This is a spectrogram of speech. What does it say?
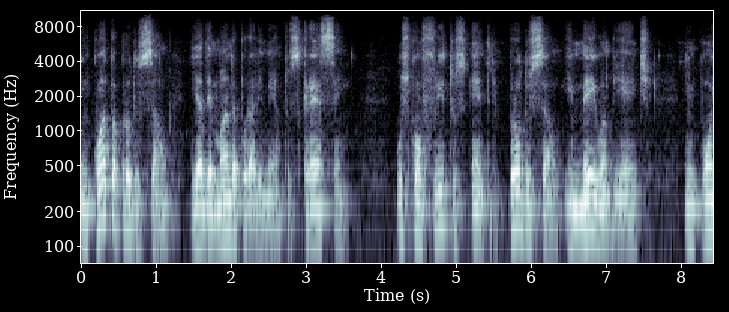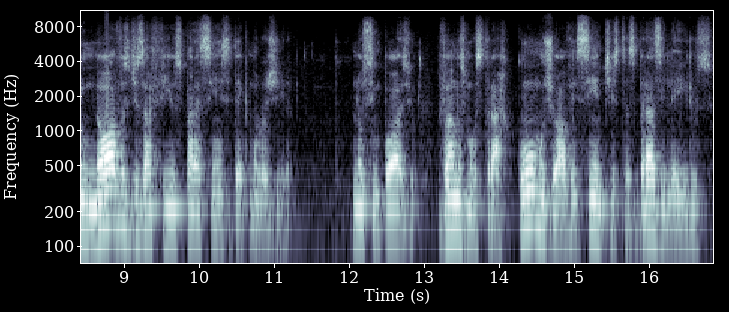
Enquanto a produção e a demanda por alimentos crescem, os conflitos entre produção e meio ambiente impõem novos desafios para a ciência e tecnologia. No simpósio, vamos mostrar como jovens cientistas brasileiros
